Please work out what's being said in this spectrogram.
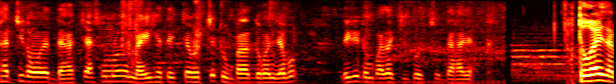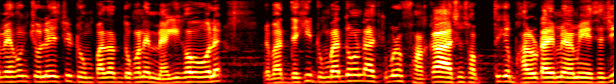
খাচ্ছি তোমাদের দেখাচ্ছি। আজকে মূলত ম্যাগি খেতে ইচ্ছা করছে। টুম্পাদার দোকান যাব। দেখি টুম্পাদা কী করছে। দেখা যাক। তো গাইজ আমি এখন চলে এসেছি টুম্পাদার দোকানে ম্যাগি খাব বলে। এবার দেখি টুম্পাদার দোকানটা আজকে পুরো ফাঁকা আছে সব থেকে ভালো টাইমে আমি এসেছি।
